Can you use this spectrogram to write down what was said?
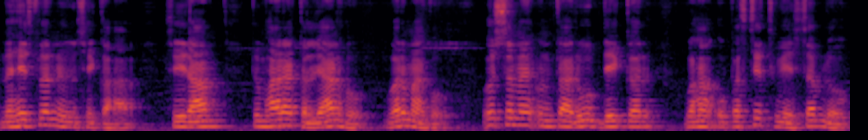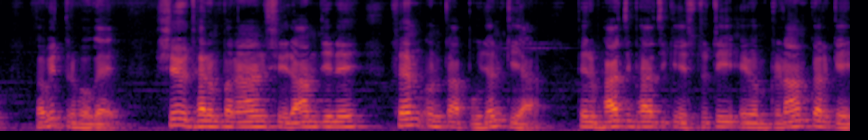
महेश्वर ने उनसे कहा श्री राम तुम्हारा कल्याण हो, वर मांगो। उस समय उनका रूप देखकर वहाँ उपस्थित हुए सब लोग पवित्र हो गए। शिव धर्मपरायण श्री राम जी ने स्वयं उनका पूजन किया। फिर भांति भांति की स्तुति एवं प्रणाम करके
